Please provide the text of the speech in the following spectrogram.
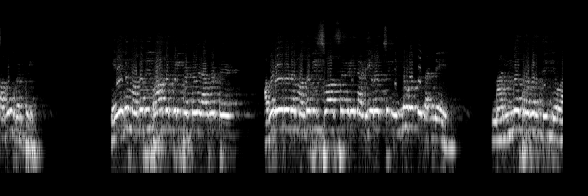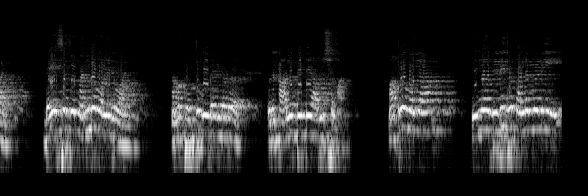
സമൂഹത്തിൽ ഏത് മതവിഭാഗത്തിൽപ്പെട്ടവരാവട്ടെ അവരവരുടെ മതവിശ്വാസങ്ങളിൽ അടിയുറച്ച് നിന്നുകൊണ്ട് തന്നെ നന്മ പ്രവർത്തിക്കുവാൻ ദേശത്ത് നന്മ വളരുവാൻ നമുക്ക് ഒത്തുകൂടേണ്ടത് ഒരു കാലത്തിന്റെ ആവശ്യമാണ്. മാത്രവുമല്ല ഇന്ന് വിവിധ തലങ്ങളിൽ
